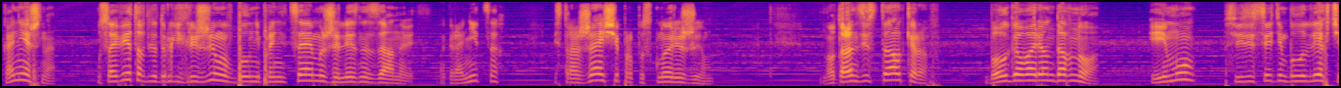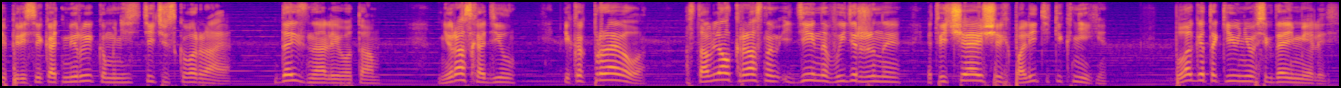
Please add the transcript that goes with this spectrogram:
Конечно, у Советов для других режимов был непроницаемый железный занавес на границах и строжайший пропускной режим. Но транзит сталкеров был говорен давно, и ему в связи с этим было легче пересекать миры коммунистического рая, да и знали его там. Не раз ходил, и, как правило, оставлял красным идейно выдержанные, отвечающие их политике книги – благо такие у него всегда имелись.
